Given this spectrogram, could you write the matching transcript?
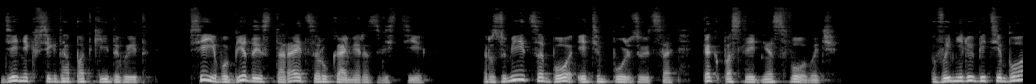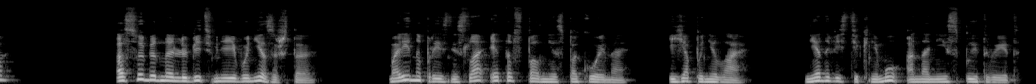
денег всегда подкидывает. Все его беды старается руками развести. Разумеется, Бо этим пользуется, как последняя сволочь. Вы не любите Бо? Особенно любить мне его не за что. Марина произнесла это вполне спокойно, и я поняла. Ненависти к нему она не испытывает,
